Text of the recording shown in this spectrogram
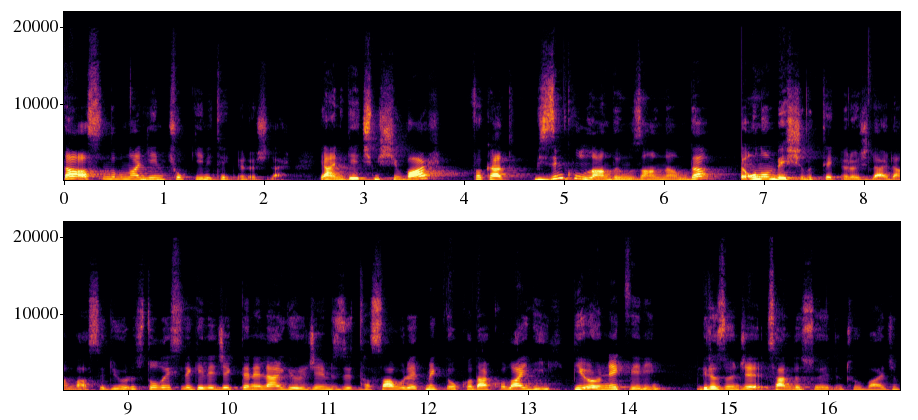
Daha aslında bunlar yeni çok yeni teknolojiler. Yani geçmişi var fakat bizim kullandığımız anlamda 10-15 yıllık teknolojilerden bahsediyoruz. Dolayısıyla gelecekte neler göreceğimizi tasavvur etmek de o kadar kolay değil. Bir örnek vereyim. Biraz önce sen de söyledin Tuğba'cığım.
